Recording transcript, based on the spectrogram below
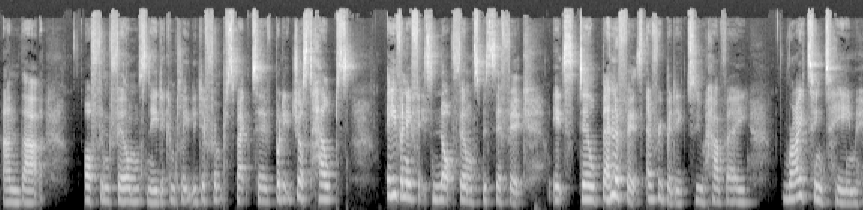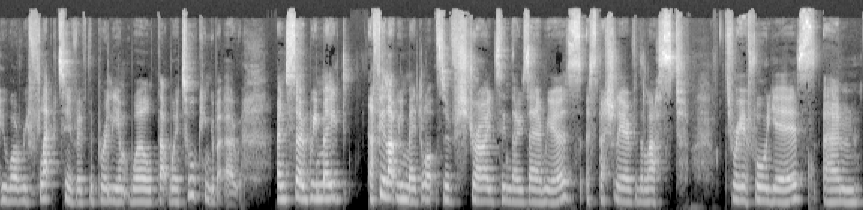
and that often films need a completely different perspective, but it just helps even if it's not film specific, it still benefits everybody to have a writing team who are reflective of the brilliant world that we're talking about. And so we made, I feel like we made lots of strides in those areas, especially over the last three or four years. Um,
